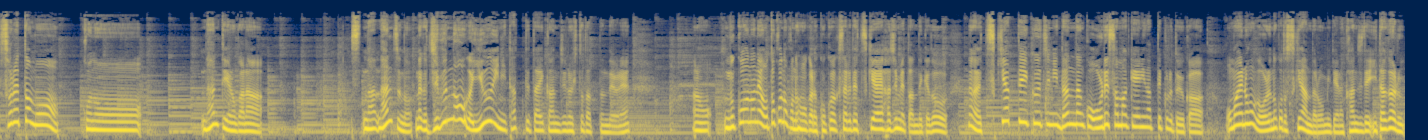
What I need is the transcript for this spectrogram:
それともこの何て言うのかな。ななんつうの？なんか自分の方が優位に立ってたい感じの人だったんだよね。あの向こうのね男の子の方から告白されて付き合い始めたんだけどなんかね付き合っていくうちにだんだんこう俺様系になってくるというかお前の方が俺のこと好きなんだろうみたいな感じで痛がる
